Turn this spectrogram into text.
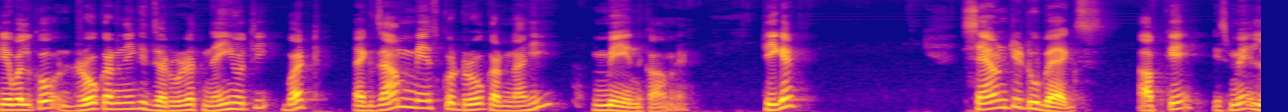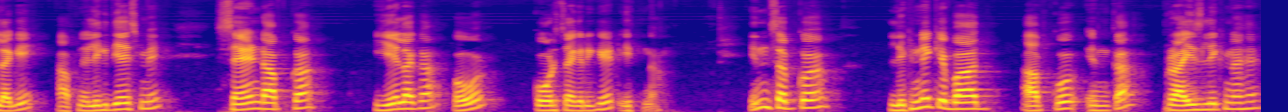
टेबल को ड्रॉ करने की ज़रूरत नहीं होती, बट एग्ज़ाम में इसको ड्रॉ करना ही मेन काम है। ठीक है? सेवेंटी टू बैग्स आपके इसमें लगे, आपने लिख दिया इसमें। सैंड आपका ये लगा और कोर्स एग्रीगेट इतना। इन सबको लिखने के बाद आपको इनका प्राइस लिखना है।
